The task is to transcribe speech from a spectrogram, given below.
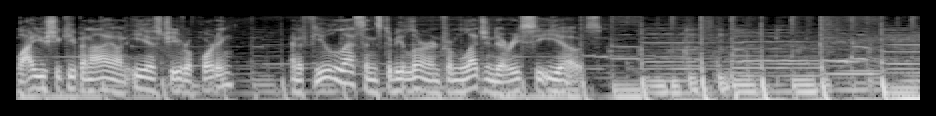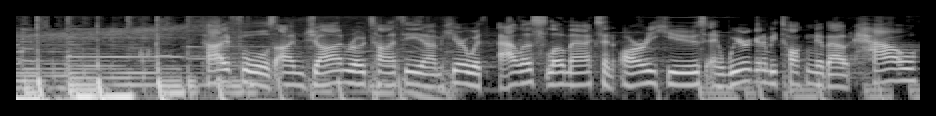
why you should keep an eye on ESG reporting, and a few lessons to be learned from legendary CEOs. Hi, fools. I'm John Rotonti, and I'm here with Alyce Lomax and Auri Hughes, and we're going to be talking about how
